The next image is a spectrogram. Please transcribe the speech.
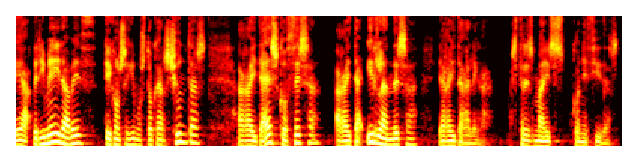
É a primeira vez que conseguimos tocar xuntas a gaita escocesa, a gaita irlandesa e a gaita galega. As tres máis coñecidas.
